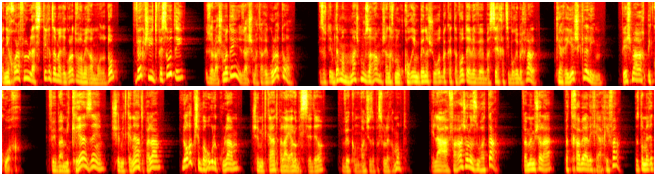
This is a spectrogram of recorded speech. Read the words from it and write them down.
ואני יכול אפילו להסתיר את זה מהרגולטור ומרמות אותו, וכשיתפסו אותי, זה לא אשמתי, זה אשמת הרגולטור. זאת עמדה ממש מוזרה, מה שאנחנו קוראים בין השורות בכתבות האלה ובשיח הציבורי בכלל. כי הרי יש כללים, ויש מערך פיקוח. ובמקרה הזה, של מתקני ההתפלה, לא רק שברור לכולם שמתקן ההתפלה היה לו בסדר, וכמובן שזה פסול לרמות, אלא ההפרה שלו זוהתה, והממשלה פתחה בהליכי אכיפה. זאת אומרת,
